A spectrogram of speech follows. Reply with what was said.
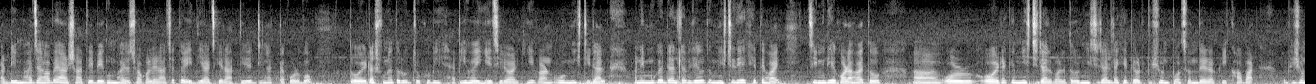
আর ডিম ভাজা হবে, আর সাথে বেগুন ভাজা সকালের আছে। তো এই দিয়ে আজকে রাত্রির ডিনারটা করব। তো এটা শুনে তো রুদ্র খুবই হ্যাপি হয়ে গিয়েছিল আর কি, কারণ ও মিষ্টি ডাল মানে মুগের ডালটা যেহেতু মিষ্টি দিয়ে খেতে হয়, চিনি দিয়ে করা হয়, তো ওর, ও এটাকে মিষ্টি ডাল বলে, তো ওর মিষ্টি ডালটা খেতে ওর ভীষণ পছন্দের আর কি খাবার, ভীষণ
